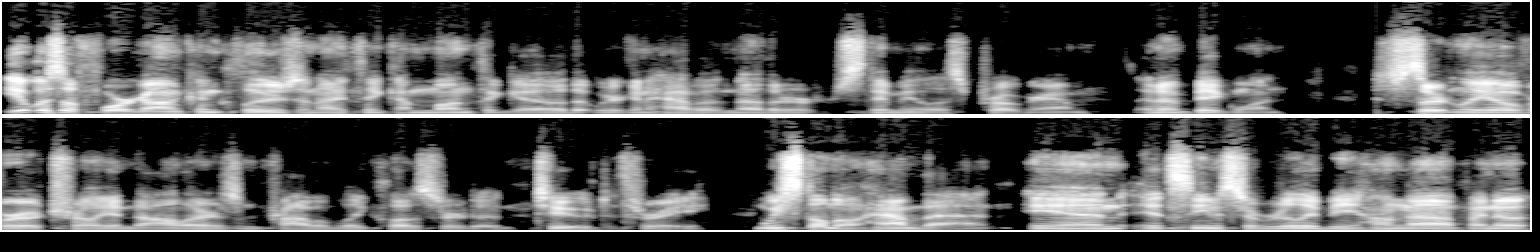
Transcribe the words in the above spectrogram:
It was a foregone conclusion, I think, a month ago that we are going to have another stimulus program and a big one. Certainly over a trillion dollars and probably closer to two to three. We still don't have that. And it seems to really be hung up. I know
